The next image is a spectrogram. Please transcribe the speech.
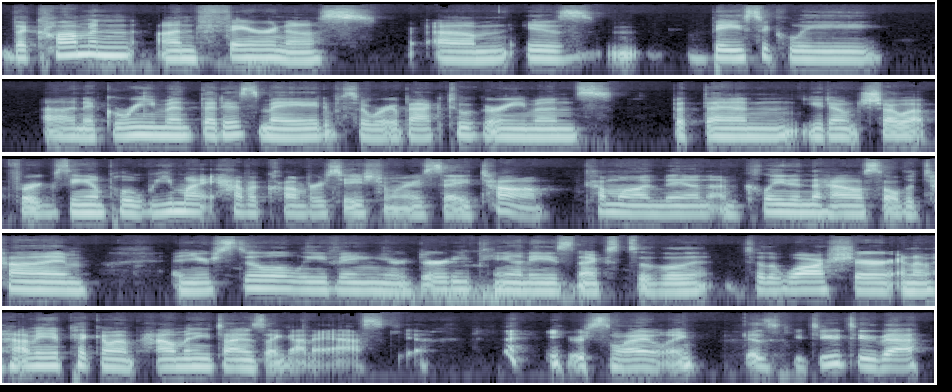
The common unfairness um, is basically an agreement that is made. So we're back to agreements, but then you don't show up. For example, we might have a conversation where I say, Tom, come on, man, I'm cleaning the house all the time and you're still leaving your dirty panties next to the to the washer and i'm having to pick them up how many times i gotta ask you. You're smiling because you do do that.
